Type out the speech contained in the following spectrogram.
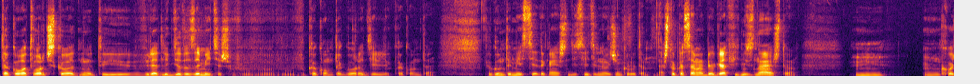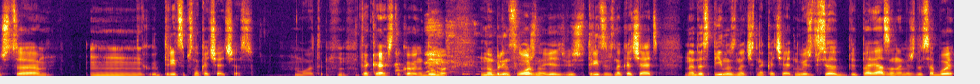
такого творческого, ну, ты вряд ли где-то заметишь в, в каком-то городе или в каком-то каком-то месте. Это, конечно, действительно очень круто. А что касаемо биографии, не знаю, что хочется трицепс накачать сейчас. Вот, такая штуковина. Думаю, ну, блин, сложно. Видишь, трицепс накачать, надо спину, значит, накачать. Ну, видишь, все повязано между собой.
